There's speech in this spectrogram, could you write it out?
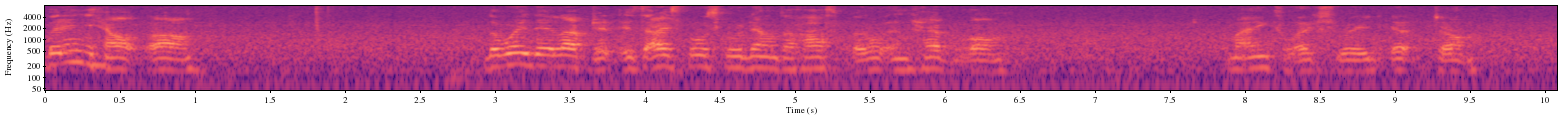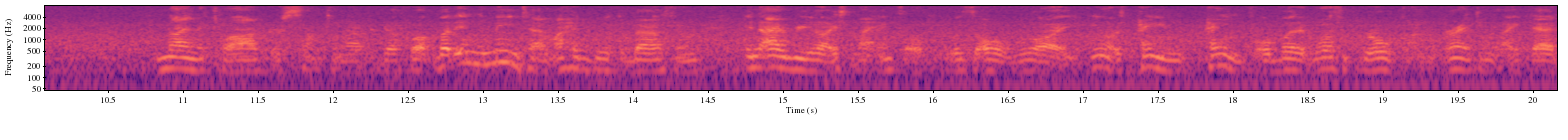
But anyhow, um, the way they left it is I supposed to go down to the hospital and have um, my ankle x-rayed at um, 9 o'clock or something, I forgot what. But in the meantime, I had to go to the bathroom, and I realized my ankle was all right. You know, it was pain, painful, but it wasn't broken or anything like that.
